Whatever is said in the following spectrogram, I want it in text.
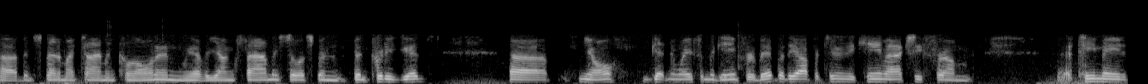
uh, I've been spending my time in Kelowna, and we have a young family, so it's been been pretty good. Uh, you know, getting away from the game for a bit, but the opportunity came actually from a teammate,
